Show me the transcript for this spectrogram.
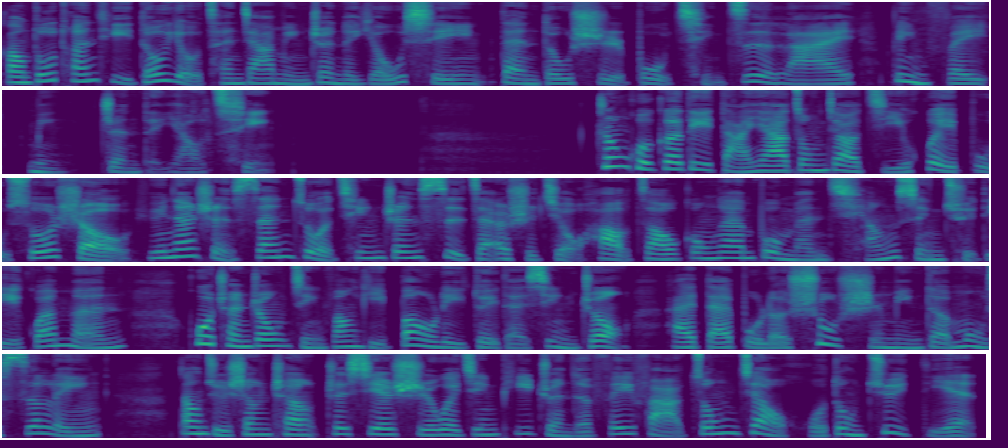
港独团体都有参加民政的游行，但都是不请自来，并非民政的邀请。中国各地打压宗教集会不缩手，云南省三座清真寺在二十九号遭公安部门强行取缔关门，过程中警方以暴力对待信众，还逮捕了数十名的穆斯林。当局声称，这些是未经批准的非法宗教活动据点。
